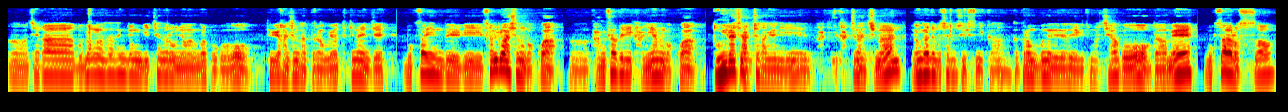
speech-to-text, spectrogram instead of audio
어, 제가 무명건사 생존기 채널을 운영하는 걸 보고 되게 관심을 갖더라고요. 특히나 이제 목사님들이 설교하시는 것과 어, 강사들이 강의하는 것과 동일하진 않죠, 당연히. 같- 같진 않지만, 연관점도 찾을 수 있으니까. 그러니까 그런 부분에 대해서 얘기 좀 같이 하고, 그 다음에, 목사로서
